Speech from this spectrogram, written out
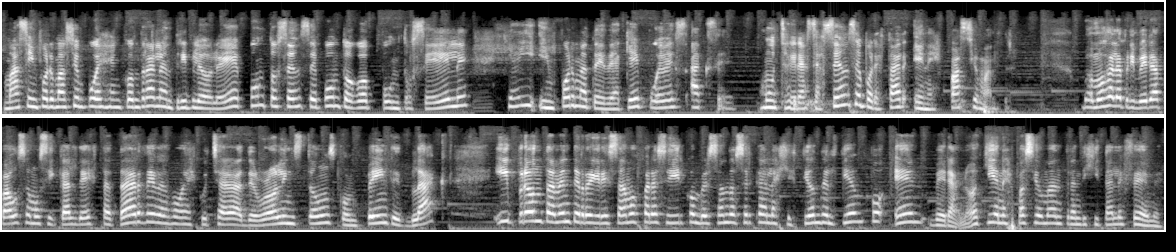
Más información puedes encontrarla en www.sense.gov.cl y ahí infórmate de a qué puedes acceder. Muchas gracias Sense por estar en Espacio Mantra. Vamos a la primera pausa musical de esta tarde. Vamos a escuchar a The Rolling Stones con Painted Black y prontamente regresamos para seguir conversando acerca de la gestión del tiempo en verano, aquí en Espacio Mantra en Digital FM.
